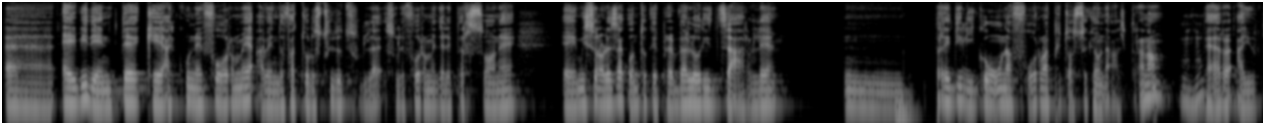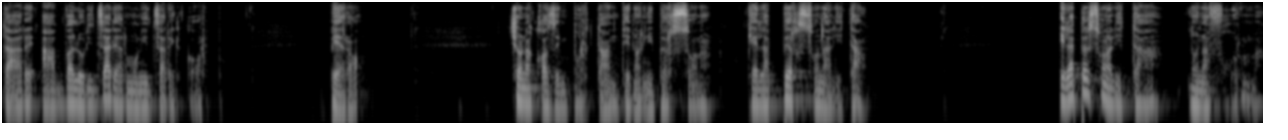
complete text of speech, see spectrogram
eh, è evidente che alcune forme, avendo fatto lo studio sulle, sulle forme delle persone, eh, mi sono resa conto che per valorizzarle mh, prediligo una forma piuttosto che un'altra, no? mm-hmm. per aiutare a valorizzare e armonizzare il corpo. Però c'è una cosa importante in ogni persona, che è la personalità. E la personalità non ha forma.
